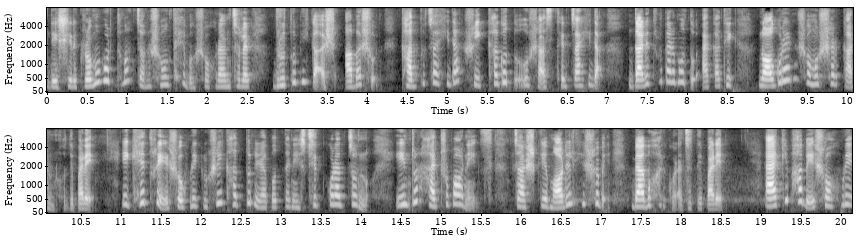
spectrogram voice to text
দেশের ক্রমবর্ধমান জনসংখ্যা এবং শহরাঞ্চলের দ্রুত বিকাশ, আবাসন, খাদ্য চাহিদা, শিক্ষাগত ও স্বাস্থ্যের চাহিদা, দারিদ্রতার মতো একাধিক নগরায়ন সমস্যার কারণ হতে পারে। এক্ষেত্রে ক্ষেত্রে শহুরে কৃষি খাদ্য নিরাপত্তা নিশ্চিত করার জন্য ইনডোর হাইড্রোপনিক্স চাষকে মডেল হিসেবে ব্যবহার করা যেতে পারে। একইভাবে শহরে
